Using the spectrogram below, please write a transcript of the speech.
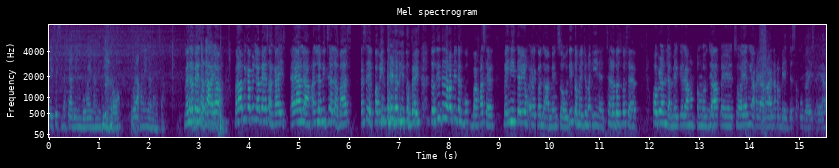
places masyado yung buhay namin dito. Wala kaming lamesa. May lamesa tayo. Marami kami lamesa guys. Kaya lang, ang lamig sa labas. Kasi pa-winter na dito guys. So dito na kami nagbukbang kasi may heater yung aircon namin. So dito medyo mainit. Sa labas kasi, sobrang lamig. Kailangan pang mag-jacket. So ayan nga, kaya nga nakabedyas ako guys. Ayan.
